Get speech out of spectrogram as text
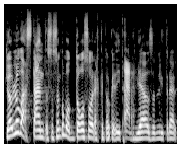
yo hablo bastante, o sea, son como dos horas que tengo que editar, ya, o sea, literal.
